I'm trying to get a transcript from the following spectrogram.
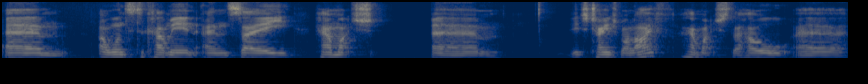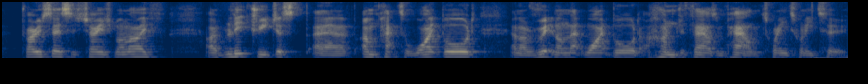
Um, I wanted to come in and say how much um, it's changed my life, how much the whole uh, process has changed my life. I've literally just uh, unpacked a whiteboard and I've written on that whiteboard £100,000 2022.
